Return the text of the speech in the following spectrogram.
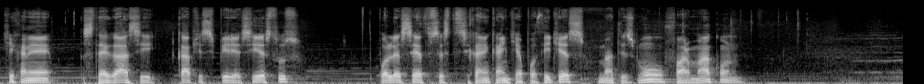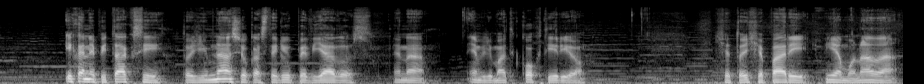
και είχαν στεγάσει κάποιες υπηρεσίες τους πολλές αίθουσες τις είχαν κάνει και αποθήκες ματισμού, φαρμάκων. Είχαν επιτάξει το γυμνάσιο Καστελίου Παιδιάδος ένα εμβληματικό κτίριο και το είχε πάρει μία μονάδα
